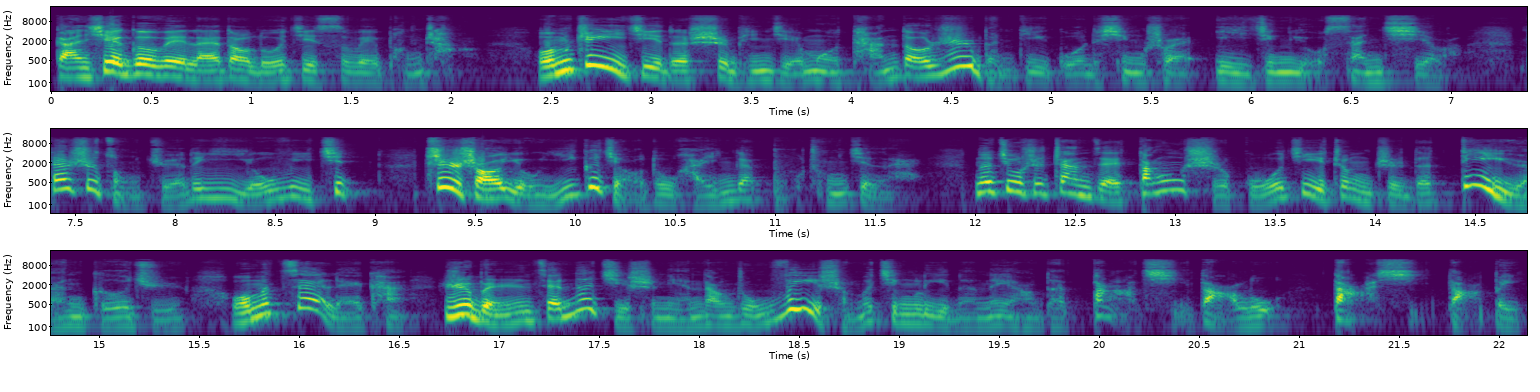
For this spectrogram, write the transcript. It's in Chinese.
感谢各位来到逻辑思维捧场。我们这一季的视频节目谈到日本帝国的兴衰已经有三期了，但是总觉得意犹未尽，至少有一个角度还应该补充进来，那就是站在当时国际政治的地缘格局，我们再来看日本人在那几十年当中为什么经历了那样的大起大落、大喜大悲。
